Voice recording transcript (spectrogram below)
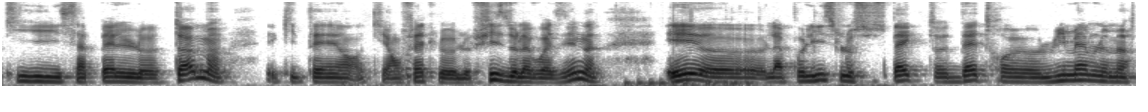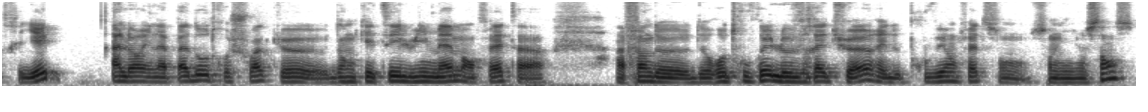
qui s'appelle Tom et qui, est en fait le, fils de la voisine. Et la police le suspecte d'être lui-même le meurtrier alors il n'a pas d'autre choix que d'enquêter lui-même en fait afin de, retrouver le vrai tueur et de prouver en fait son, innocence.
